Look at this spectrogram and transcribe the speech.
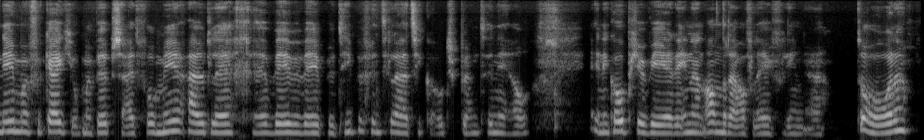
neem even een kijkje op mijn website voor meer uitleg. www.hyperventilatiecoach.nl En ik hoop je weer in een andere aflevering uh, te horen.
